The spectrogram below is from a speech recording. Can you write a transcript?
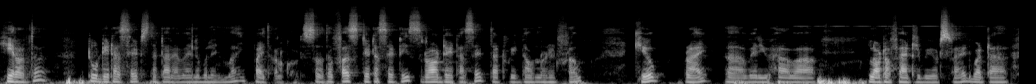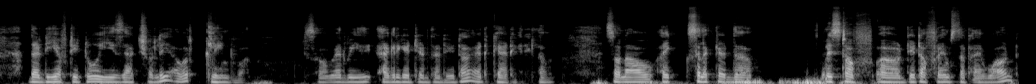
here are the two data sets that are available in my python code. So the first data set is raw data set that we downloaded from cube right? Uh, where you have a lot of attributes right? But uh, the dft2 is actually our cleaned one. So where we aggregated the data at category level. So now i selected the list of uh, data frames that I want,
